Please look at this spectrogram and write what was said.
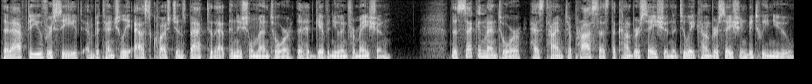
that after you've received and potentially asked questions back to that initial mentor that had given you information, the second mentor has time to process the conversation, the two way conversation between you,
